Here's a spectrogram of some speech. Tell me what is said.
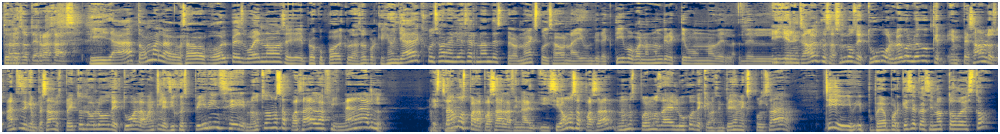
Tú eso te rajas. Y ya, tómala, o sea, golpes buenos, eh, preocupó el Cruz Azul porque dijeron, ya expulsaron a Elías Hernández, pero no expulsaron ahí un directivo, bueno, no un directivo, uno del... del Y el entrenador del Cruz Azul los detuvo. Luego, luego que empezaron los, antes de que empezaran los pleitos, luego, luego detuvo a la banca y les dijo, espérense, nosotros vamos a pasar a la final. Estamos para pasar a la final. Y si vamos a pasar, no nos podemos dar el lujo de que nos empiecen a expulsar. Sí, y- y- pero ¿por qué se ocasionó todo esto?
